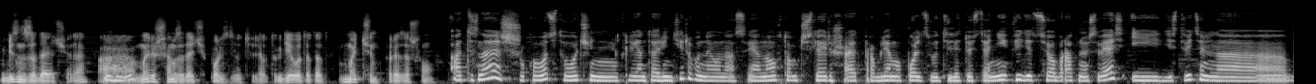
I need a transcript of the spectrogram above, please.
бизнес-задачи, да? А угу. мы решаем задачи пользователя. Вот где вот этот мэтчинг произошел? А ты знаешь, руководство очень клиентоориентированное у нас, и оно в том числе решает проблемы пользователей. То есть они видят всю обратную связь и действительно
